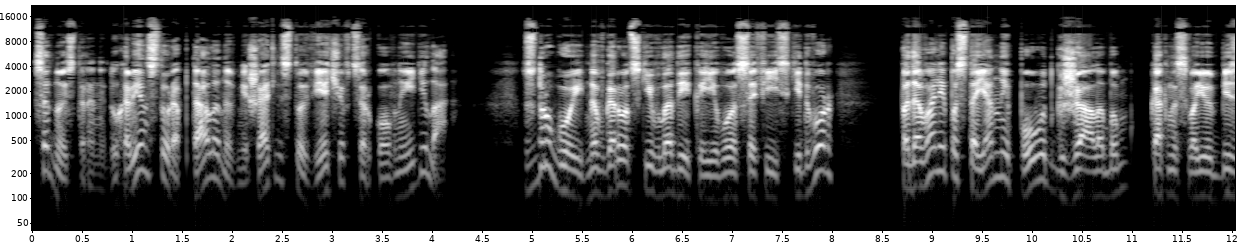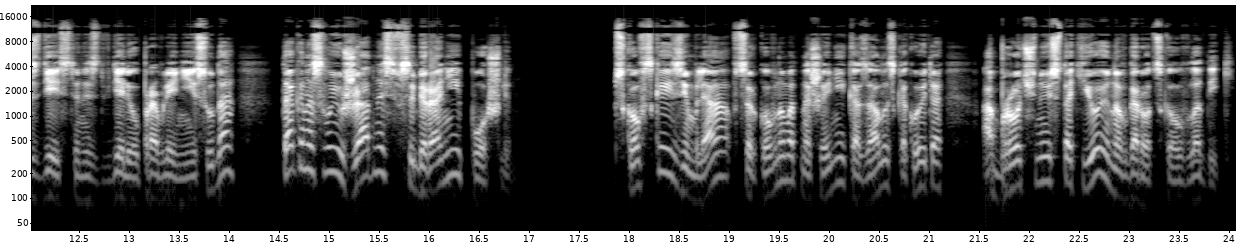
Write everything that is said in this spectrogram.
С одной стороны, духовенство роптало на вмешательство Веча в церковные дела – с другой, новгородский владыка и его Софийский двор подавали постоянный повод к жалобам как на свою бездейственность в деле управления и суда, так и на свою жадность в собирании пошлин. Псковская земля в церковном отношении казалась какой-то оброчной статьей новгородского владыки.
